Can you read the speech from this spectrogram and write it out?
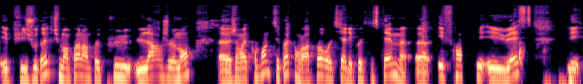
et puis je voudrais que tu m'en parles un peu plus largement. Euh, J'aimerais comprendre, c'est quoi ton rapport aussi à l'écosystème euh, et français et US. Et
